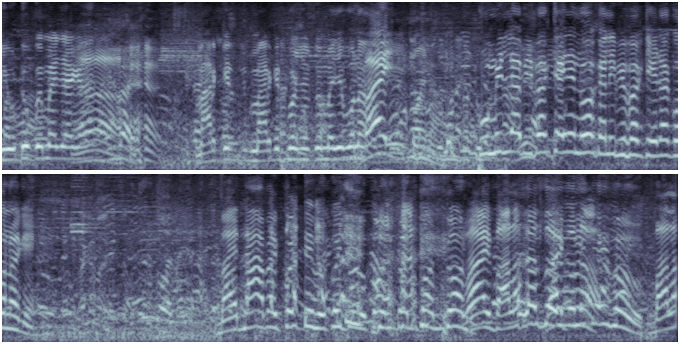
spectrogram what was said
বিউটিউব কমে জায়গা মার্কেট মার্কেট পয়সা কমে যাব না? ভাই কুমিল্লা বিভাগ চাই না নোয়াখালী বিভাগ চাই এটা কোন আগে? ভাই না ভাই কই দেবো কই দেবো কোন কোন কোন কোন? ভাই বালা চাষ হইব না বালা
